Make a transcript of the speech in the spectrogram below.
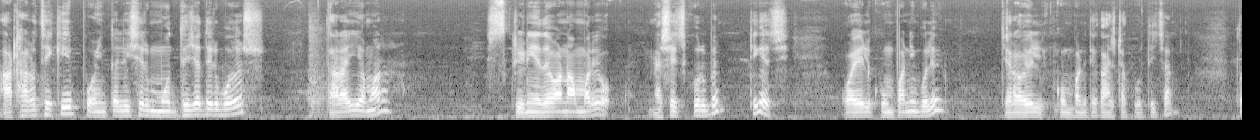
আঠারো থেকে পঁয়তাল্লিশের মধ্যে যাদের বয়স, তারাই আমার স্ক্রিনে দেওয়া নাম্বারে মেসেজ করবেন, ঠিক আছে? অয়েল কোম্পানি বলে যারা অয়েল কোম্পানিতে কাজটা করতে চান। তো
